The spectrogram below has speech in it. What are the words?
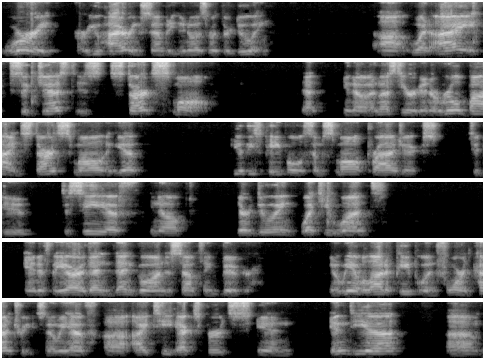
worry. Are you hiring somebody who knows what they're doing? Uh, what I suggest is start small. That you know, unless you're in a real bind, start small and give give these people some small projects to do to see if you know they're doing what you want, and if they are, then then go on to something bigger you know, we have a lot of people in foreign countries. You know, we have uh, IT experts in India, um,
